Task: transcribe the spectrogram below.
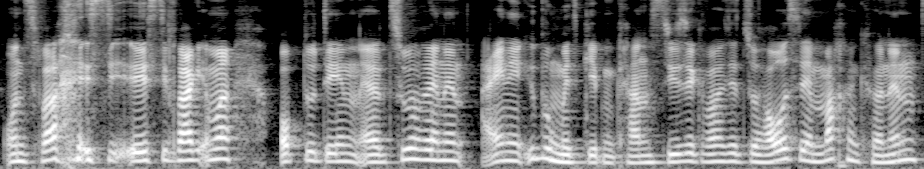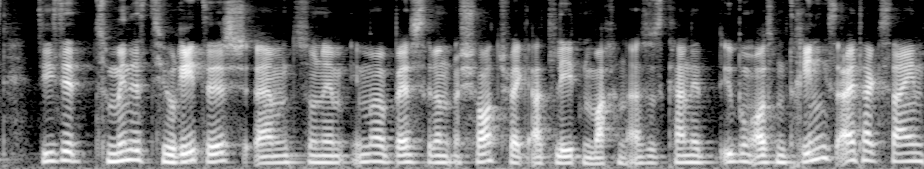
Und zwar ist die, ist die Frage immer, ob du den äh, Zuhörerinnen eine Übung mitgeben kannst, die sie quasi zu Hause machen können, die sie zumindest theoretisch ähm, zu einem immer besseren Short-Track-Athleten machen. Also es kann eine Übung aus dem Trainingsalltag sein,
